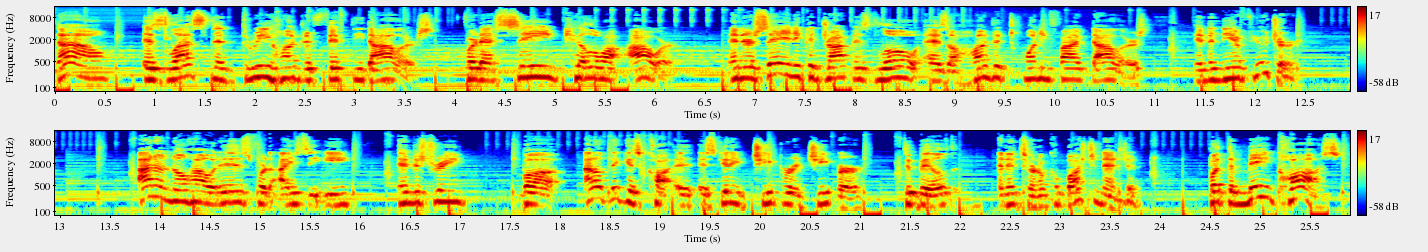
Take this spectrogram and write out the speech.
Now it's less than $350 for that same kilowatt hour. And they're saying it could drop as low as $125 in the near future. I don't know how it is for the ICE industry, but I don't think it's, it's getting cheaper and cheaper to build an internal combustion engine. But the main cost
